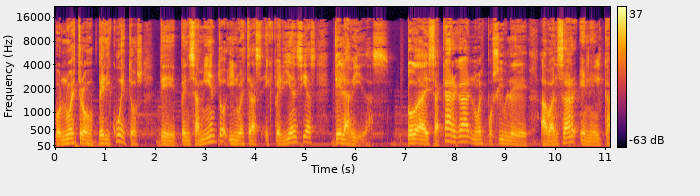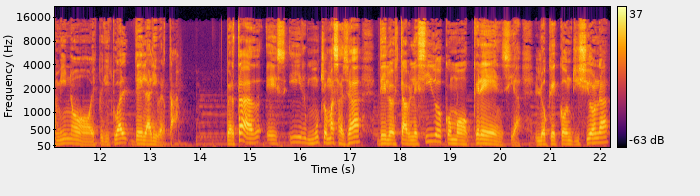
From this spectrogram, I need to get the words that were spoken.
con nuestros vericuetos de pensamiento y nuestras experiencias de las vidas. Toda esa carga no es posible avanzar en el camino espiritual de la libertad. Libertad es ir mucho más allá de lo establecido como creencia, lo que condiciona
